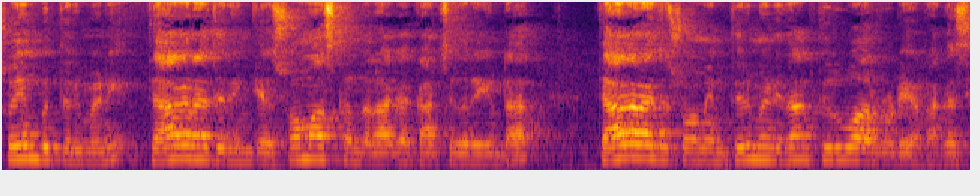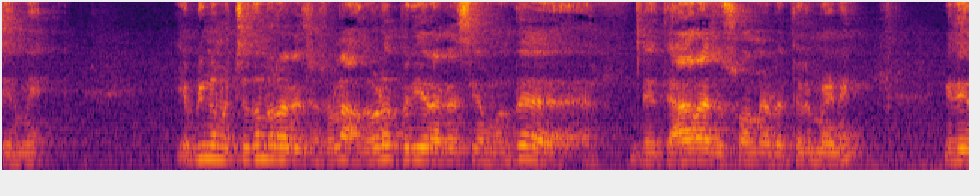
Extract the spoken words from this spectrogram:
சுயம்பு திருமணி தியாகராஜர் இங்கே சோமாஸ்கந்தராக காட்சி தருகின்றார். தியாகராஜ சுவாமியின் திருமணி தான் திருவாரூருடைய ரகசியமே. எப்படி நம்ம சிதம்பர ரகசியம் சொல்ல அதோட பெரிய ரகசியம் வந்து இந்த தியாகராஜ சுவாமியோட திருமேனி. இதை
